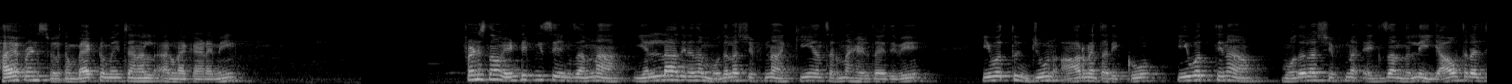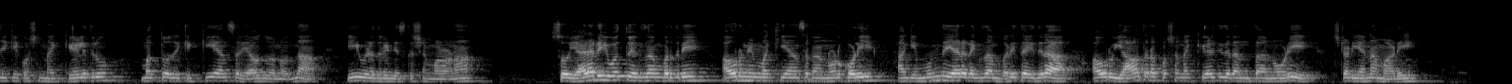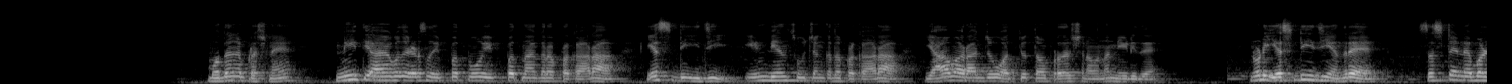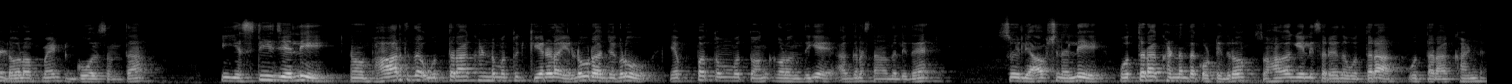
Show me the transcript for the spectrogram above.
Hi friends welcome back to my channel Arun Academy friends ನಾವು N T P C ಎಕ್ಸಾಮ್ನ ಎಲ್ಲ ದಿನದ ಮೊದಲ ಶಿಫ್ಟ್ನ ಕೀ ಆನ್ಸರ್ನ ಹೇಳ್ತಾ ಇದ್ದೀವಿ. ಇವತ್ತು ಜೂನ್ ಆರನೇ ತಾರೀಕು. ಇವತ್ತಿನ ಮೊದಲ ಶಿಫ್ಟ್ನ ಎಕ್ಸಾಮ್ನಲ್ಲಿ ಯಾವ ಥರ ಜಿ ಕೆ ಕ್ವಶನ್ನ ಕೇಳಿದರು ಮತ್ತು ಅದಕ್ಕೆ ಕೀ ಆನ್ಸರ್ ಯಾವುದು ಅನ್ನೋದನ್ನ ಈ ವಿಡಿಯೋದಲ್ಲಿ ಡಿಸ್ಕಷನ್ ಮಾಡೋಣ. ಸೊ ಯಾರ್ಯಾರು ಇವತ್ತು ಎಕ್ಸಾಮ್ ಬರೆದ್ರಿ, ಅವರು ನಿಮ್ಮ ಕೀ ಆನ್ಸರ್ನ ನೋಡ್ಕೊಳ್ಳಿ. ಹಾಗೆ ಮುಂದೆ ಯಾರ್ಯಾರು ಎಕ್ಸಾಮ್ ಬರಿತಾ ಇದ್ದೀರಾ, ಅವರು ಯಾವ ಥರ ಕ್ವಶನ್ನ ಕೇಳ್ತಿದ್ದೀರಾ ಅಂತ ನೋಡಿ ಸ್ಟಡಿಯನ್ನು ಮಾಡಿ. ಮೊದಲನೇ ಪ್ರಶ್ನೆ, ನೀತಿ ಆಯೋಗದ ಎರಡು ಸಾವಿರದ ಇಪ್ಪತ್ತ್ಮೂರು ಇಪ್ಪತ್ತ್ನಾಲ್ಕರ ಪ್ರಕಾರ ಎಸ್ ಡಿ ಜಿ, ಇಂಡಿಯನ್ ಸೂಚಂಕದ ಪ್ರಕಾರ ಯಾವ ರಾಜ್ಯವು ಅತ್ಯುತ್ತಮ ಪ್ರದರ್ಶನವನ್ನು ನೀಡಿದೆ? ನೋಡಿ, ಎಸ್ ಡಿ ಜಿ ಅಂದರೆ ಸಸ್ಟೈನಬಲ್ ಡೆವಲಪ್ಮೆಂಟ್ ಗೋಲ್ಸ್ ಅಂತ. ಈ ಎಸ್ ಡಿ ಜಿಯಲ್ಲಿ ನಮ್ಮ ಭಾರತದ ಉತ್ತರಾಖಂಡ್ ಮತ್ತು ಕೇರಳ ಎರಡೂ ರಾಜ್ಯಗಳು ಎಪ್ಪತ್ತೊಂಬತ್ತು ಅಂಕಗಳೊಂದಿಗೆ ಅಗ್ರಸ್ಥಾನದಲ್ಲಿದೆ. ಸೊ ಇಲ್ಲಿ ಆಪ್ಷನಲ್ಲಿ ಉತ್ತರಾಖಂಡ್ ಅಂತ ಕೊಟ್ಟಿದ್ದರು ಸೊ ಹಾಗಾಗಿ ಇಲ್ಲಿ ಸರಿಯಾದ ಉತ್ತರ ಉತ್ತರಾಖಂಡ್.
